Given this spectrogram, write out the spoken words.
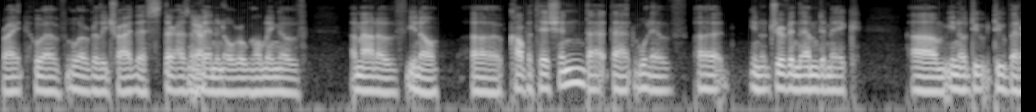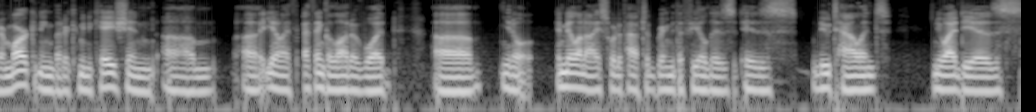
right, who have who have really tried this. There hasn't yeah. been an overwhelming of amount of you know uh, competition that that would have uh, you know driven them to make um, you know do do better marketing, better communication. Um, uh, you know, I, th- I, think a lot of what uh, you know Emil and I sort of have to bring to the field is is new talent, new ideas,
